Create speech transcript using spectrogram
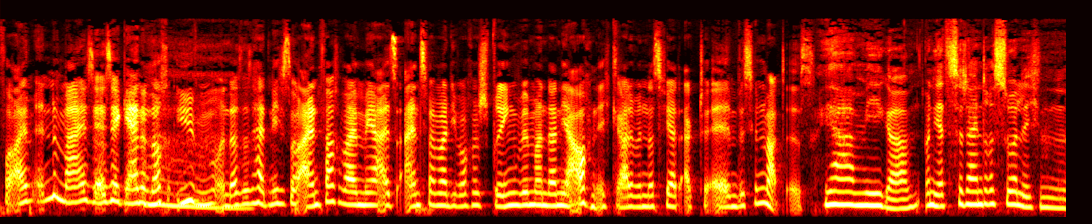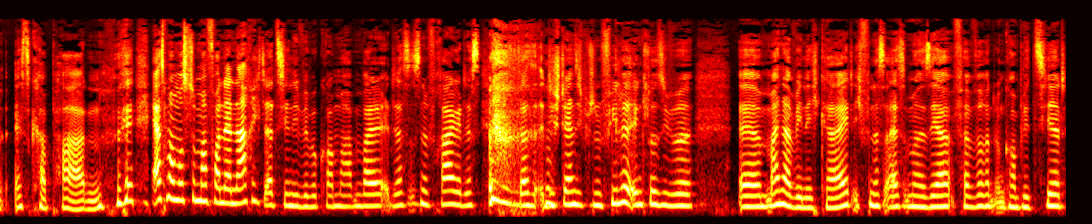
vor allem Ende Mai sehr, sehr gerne noch ah. üben. Und das ist halt nicht so einfach, weil mehr als ein, zweimal die Woche springen will man dann ja auch nicht, gerade wenn das Pferd aktuell ein bisschen matt ist. Ja, mega. Und jetzt zu deinen dressurlichen Eskapaden. Erstmal musst du mal von der Nachricht erzählen, die wir bekommen haben, weil das ist eine Frage, das, das, die stellen sich bestimmt viele, inklusive äh, meiner Wenigkeit. Ich finde das alles immer sehr verwirrend und kompliziert.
